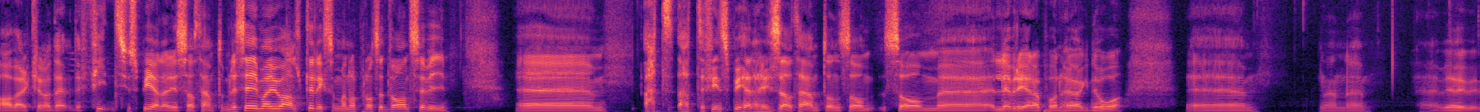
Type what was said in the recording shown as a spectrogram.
Ja, verkligen. Och det, det, finns ju spelare i Southampton, men det säger man ju alltid liksom. Man har på något sätt vant sig vid eh, att, att det finns spelare i Southampton som, som eh, levererar på en hög nivå. Ehm, men Eh, eh vi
